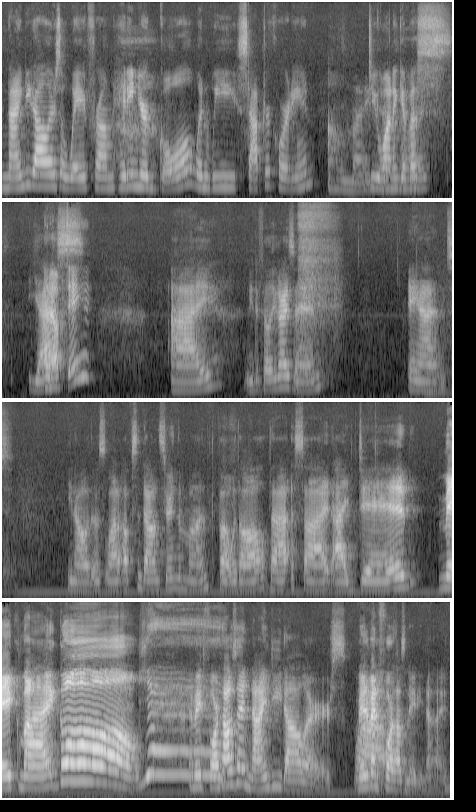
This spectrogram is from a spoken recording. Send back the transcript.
ninety dollars away from hitting your goal when we stopped recording. Oh my Do you want to give us yes. an update? I need to fill you guys in. And, you know, there was a lot of ups and downs during the month, but with all that aside, I did make my goal. Yeah. I made four thousand ninety dollars. May have been Wow. four thousand eighty nine.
